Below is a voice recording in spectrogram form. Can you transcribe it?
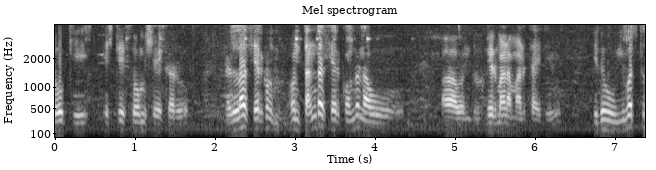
ಲೋಕಿ, ಎಸ್ ಟಿ ಸೋಮಶೇಖರು, ಎಲ್ಲ ಸೇರ್ಕೊಂಡು, ಒಂದು ತಂಡ ಸೇರಿಕೊಂಡು ನಾವು ಒಂದು ನಿರ್ಮಾಣ ಮಾಡ್ತಾ ಇದ್ದೀವಿ. ಇದು ಇವತ್ತು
